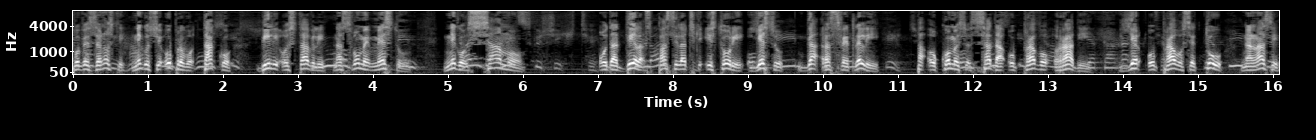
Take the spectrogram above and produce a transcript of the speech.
povezanosti, nego su je upravo tako bili ostavili na svome mjestu, nego samo Od dela spasilačke istorije jesu ga rasvetlili, pa o kome se sada upravo radi, jer upravo se tu nalazi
